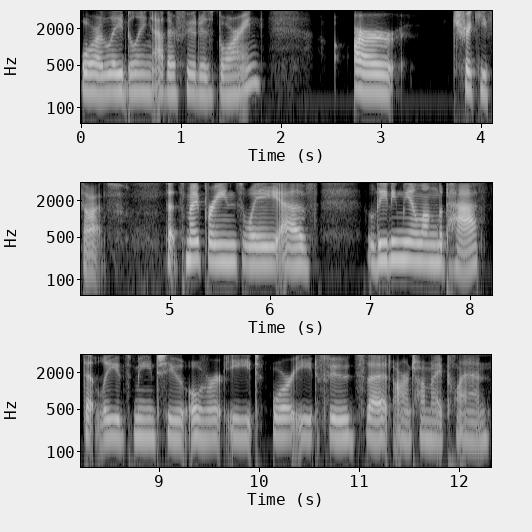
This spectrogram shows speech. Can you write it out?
or labeling other food as boring are tricky thoughts. That's my brain's way of leading me along the path that leads me to overeat or eat foods that aren't on my plan.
